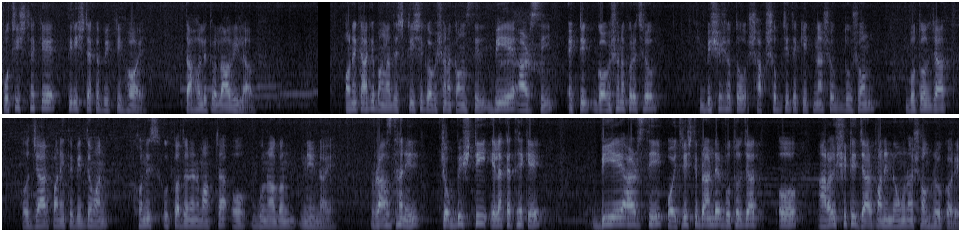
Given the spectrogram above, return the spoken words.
পঁচিশ থেকে তিরিশ টাকা বিক্রি হয়, তাহলে তো লাভই লাভ। অনেক আগে বাংলাদেশ কৃষি গবেষণা কাউন্সিল বিএআরসি একটি গবেষণা করেছিল, বিশেষত শাকসবজিতে কীটনাশক দূষণ, বোতলজাত ও জার পানিতে বিদ্যমান খনিজ উৎপাদনের মাত্রা ও গুণাগুণ নির্ণয়ে। রাজধানীর চব্বিশটি এলাকা থেকে বিএআরসি পঁয়ত্রিশটি ব্র্যান্ডের বোতলজাত ও আড়াইশোটি জার পানির নমুনা সংগ্রহ করে।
